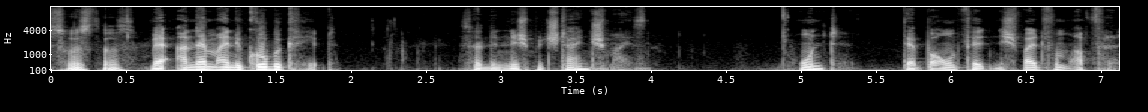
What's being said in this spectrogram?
So ist das. Wer anderem eine Grube gräbt, sollte nicht mit Stein schmeißen. Und der Baum fällt nicht weit vom Apfel.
